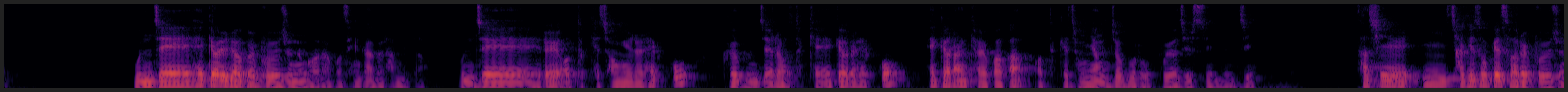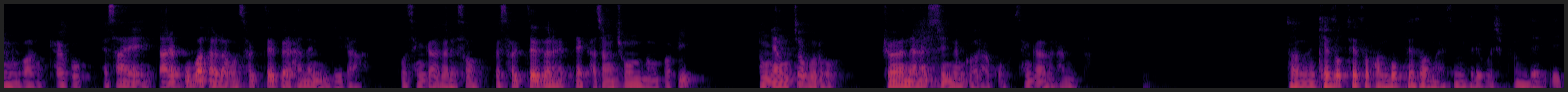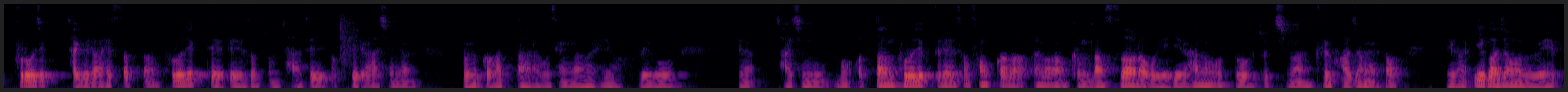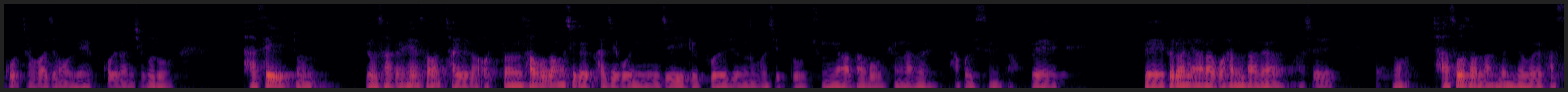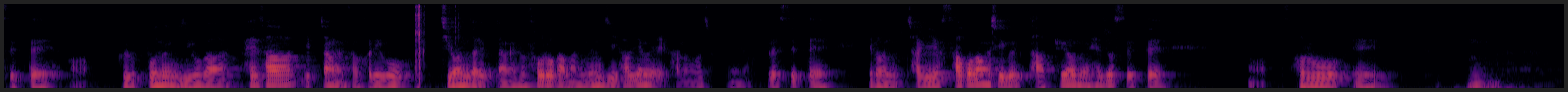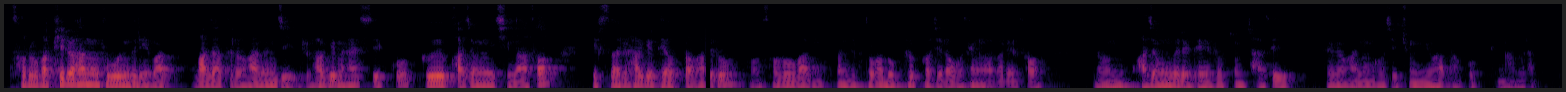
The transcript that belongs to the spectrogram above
문제 해결력을 보여주는 거라고 생각을 합니다. 문제를 어떻게 정의를 했고, 그 문제를 어떻게 해결을 했고, 해결한 결과가 어떻게 정량적으로 보여질 수 있는지. 사실 이 자기소개서를 보여주는 건 결국 회사에 나를 뽑아달라고 설득을 하는 일이라고 생각을 해서 그 설득을 할 때 가장 좋은 방법이 정량적으로 표현을 할 수 있는 거라고 생각을 합니다. 저는 계속해서 반복해서 말씀드리고 싶은 게 이 프로젝트, 자기가 했었던 프로젝트에 대해서 좀 자세히 어필을 하시면 좋을 것 같다라고 생각을 해요. 그리고 제가 자신이 뭐 어떤 프로젝트를 해서 성과가 얼마만큼 났어라고 얘기를 하는 것도 좋지만 그 과정에서 내가 이 과정은 왜 했고 저 과정은 왜 했고 이런 식으로 자세히 좀 묘사를 해서 자기가 어떤 사고방식을 가지고 있는지를 보여주는 것이 또 중요하다고 생각을 하고 있습니다. 왜, 왜 그러냐라고 한다면 사실 뭐 자소서나 면접을 봤을 때 어, 그 보는 이유가 회사 입장에서 그리고 지원자 입장에서 서로가 맞는지 확인을 하는 거잖아요. 그랬을 때 이런 자기 사고방식을 다 표현을 해줬을 때 어, 서로의 음, 서로가 필요한 부분들이 마- 맞아 들어가는지를 확인을 할 수 있고 그 과정이 지나서 입사를 하게 되었다고 해도 어, 서로 간 만족도가 높을 것이라고 생각을 해서 이런 과정들에 대해서 좀 자세히 설명하는 것이 중요하다고 생각을 합니다.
